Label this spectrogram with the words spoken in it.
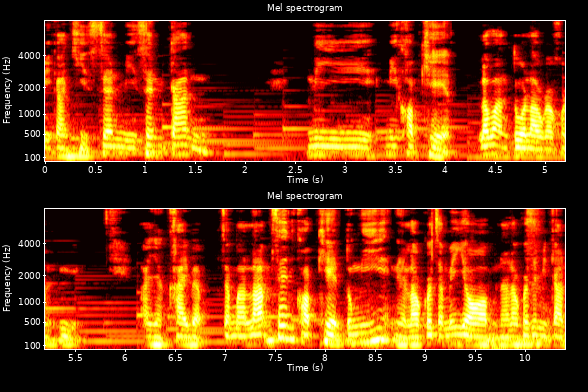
มีการขีดเส้นมีเส้นกั้น มีมีขอบเขตระหว่างตัวเรากับคนอื่นอย่างใครแบบจะมาล้ำเส้นขอบเขตตรงนี้เนี่ยเราก็จะไม่ยอมนะเราก็จะมีการ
